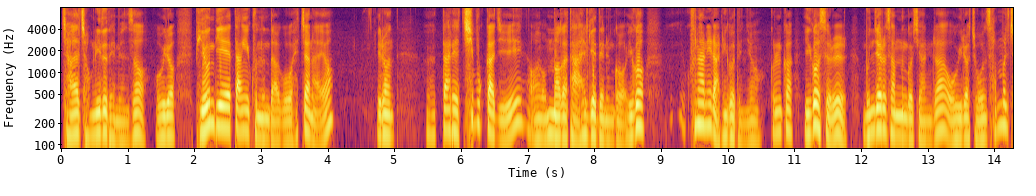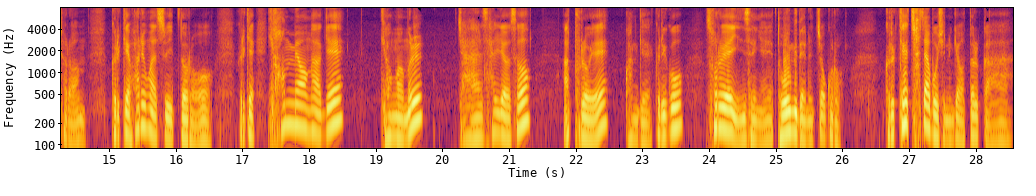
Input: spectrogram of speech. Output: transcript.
잘 정리도 되면서 오히려 비온 뒤에 땅이 굳는다고 했잖아요. 이런 어, 딸의 치부까지 어, 엄마가 다 알게 되는 거 이거 흔한 일 아니거든요. 그러니까 이것을 문제로 삼는 것이 아니라 오히려 좋은 선물처럼 그렇게 활용할 수 있도록 그렇게 현명하게 경험을 잘 살려서 앞으로의 관계 그리고 서로의 인생에 도움이 되는 쪽으로 그렇게 찾아보시는 게 어떨까.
